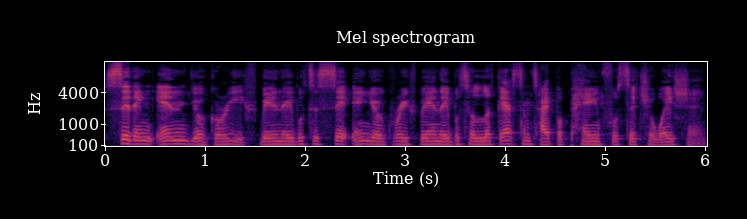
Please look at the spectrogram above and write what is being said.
sitting in your grief, being able to sit in your grief, being able to look at some type of painful situation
